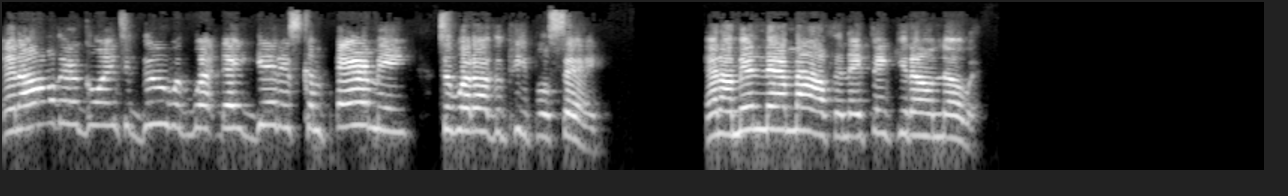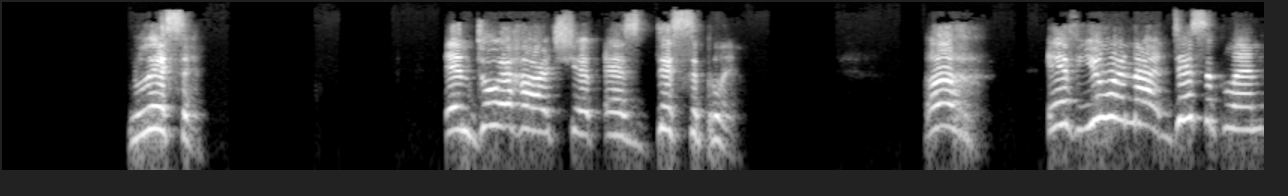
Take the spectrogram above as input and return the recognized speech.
And all they're going to do with what they get is compare me to what other people say. And I'm in their mouth and they think you don't know it. Listen, endure hardship as discipline. Ugh. If you are not disciplined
